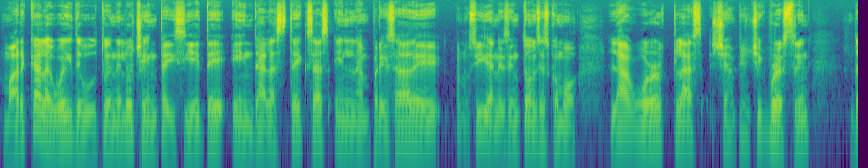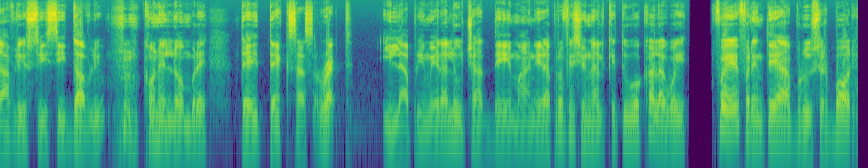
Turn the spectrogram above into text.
Mark Calloway debutó en el 87 en Dallas, Texas, en la empresa de, conocida en ese entonces como la World Class Championship Wrestling, WCCW, con el nombre de Texas Red. Y la primera lucha de manera profesional que tuvo Calloway fue frente a Bruiser Body.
